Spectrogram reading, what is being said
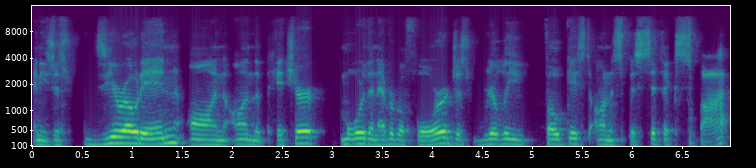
and he's just zeroed in on on the pitcher more than ever before. Just really focused on a specific spot.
